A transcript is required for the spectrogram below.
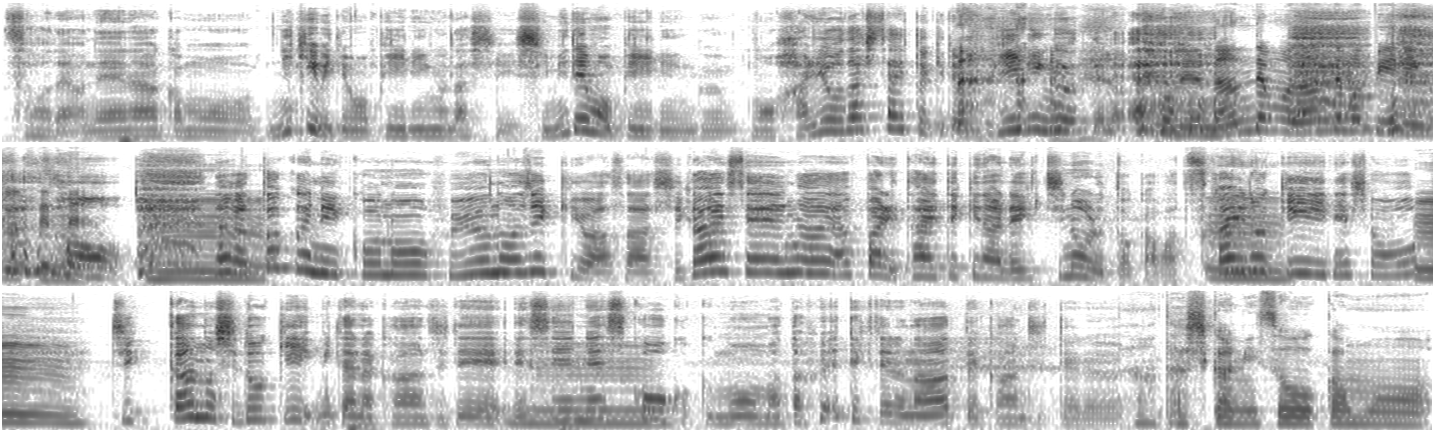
そうだよね。なんかもうニキビでもピーリングだしシミでもピーリングもう張りを出したい時でもピーリングってね。ね何でも何でもピーリングってね。そう。うん。なんか特にこの冬の時期はさ紫外線がやっぱり大敵なレチノールとかは使い時でしょ、うん。実感のしどきみたいな感じで、うん。SNS 広告もまた増えてきてるなって感じてる。あ確かにそうかも。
